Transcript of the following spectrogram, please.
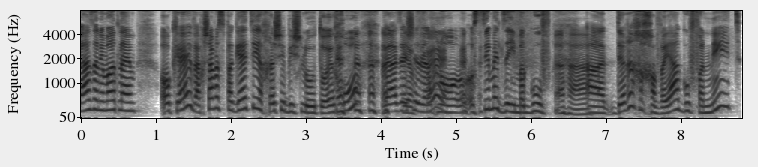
ואז אני אומרת להם, אוקיי, ועכשיו הספגטי אחרי שבישלו אותו, איך הוא? ואז יש, אנחנו עושים את זה עם הגוף. דרך החוויה הגופנית,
